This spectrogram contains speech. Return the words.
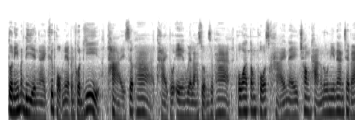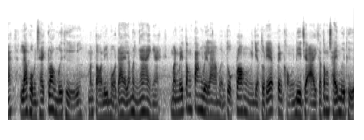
ตัวนี้มันดียังไง คือผมเนี่ยเป็นคนที่ถ่ายเสื้อผ้าถ่ายตัวเองเวลาสวมเสื้อผ้า เพราะว่าต้องโพสต์ขายในช่องทางนู่นนี่นั่นใช่ไหมแล้วผมใช้กล้องมือถือมันต่อรีโมทได้แล้วมันง่ายไงมันไม่ต้องตั้งเวลาเหมือนตัวกล้อง อย่างตัวนี้เป็นของ DJI ก็ต้องใช้มือถือ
